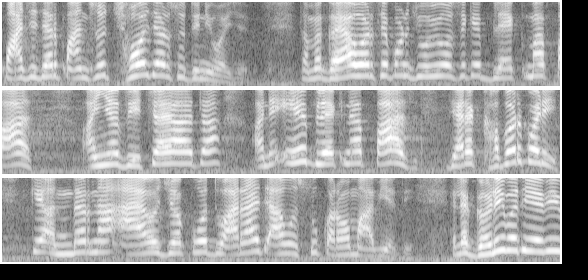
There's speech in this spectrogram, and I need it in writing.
પાંચ હજાર પાંચસો છ હજાર સુધીની હોય છે. તમે ગયા વર્ષે પણ જોયું હશે કે બ્લેકમાં પાસ અહીંયા વેચાયા હતા અને એ બ્લેકના પાસ જ્યારે ખબર પડી કે અંદરના આયોજકો દ્વારા જ આ વસ્તુ કરવામાં આવી હતી. એટલે ઘણી બધી એવી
